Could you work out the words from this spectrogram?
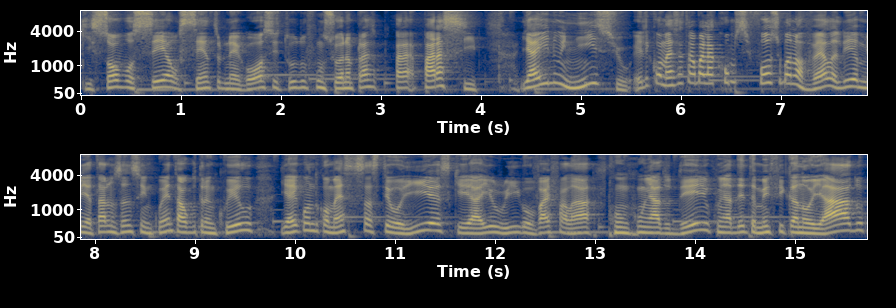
que só você é o centro do negócio e tudo funciona pra, pra, para si. E aí no início ele começa a trabalhar como se fosse uma novela ali, ambientada nos anos 50, algo tranquilo. E aí quando começa essas teorias, que aí o Regal vai falar com o cunhado dele, o cunhado dele também fica noiado,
